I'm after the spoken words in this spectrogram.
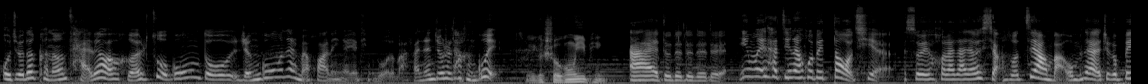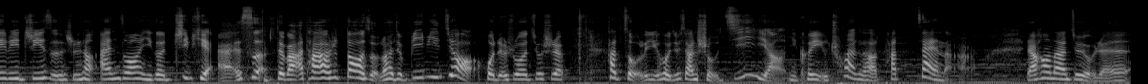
我觉得可能材料和做工都人工在上面花的应该也挺多的吧，反正就是它很贵。一个手工艺品，哎，对对对对对，因为它经常会被盗窃，所以后来大家就想说，这样吧，我们在这个 baby Jesus 身上安装一个 GPS，对吧？他要是盗走了，它就哔哔叫，或者说就是他走了以后，就像手机一样，你可以 track 到他在哪儿。然后呢，就有人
